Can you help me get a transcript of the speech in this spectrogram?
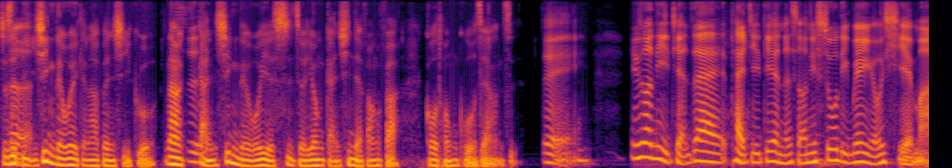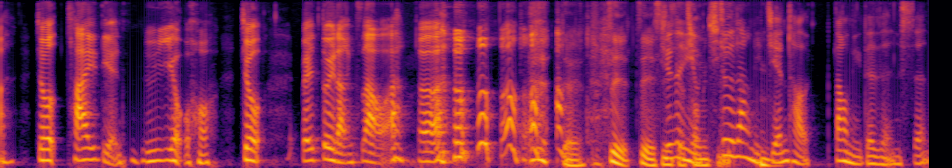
就是理性的我也跟他分析过，呃、那感性的我也试着用感性的方法沟通过，这样子。对，听说你以前在台积电的时候，你书里面有写嘛，就差一点女友就被对狼照啊，对，这这也是一个冲击，这个让你检讨。到你的人生，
